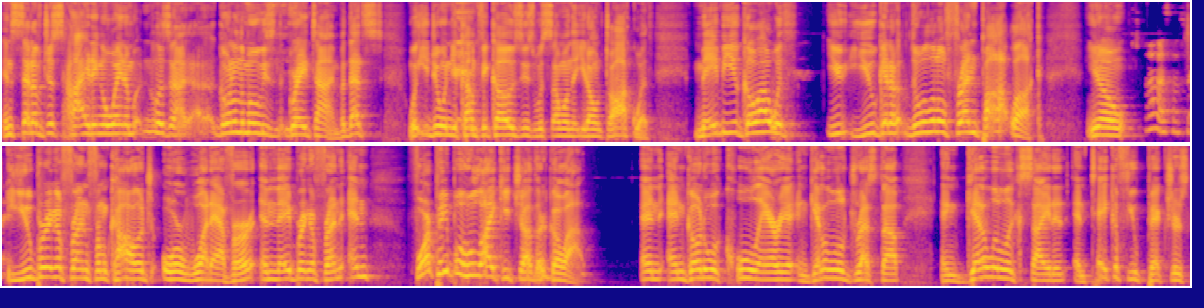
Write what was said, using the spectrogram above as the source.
Instead of just hiding away to listen, I- uh, going to the movies is a great time, but that's what you do in your comfy cozies with someone that you don't talk with. Maybe you go out with you you get a do a little friend potluck. You know, Oh, nice. you bring a friend from college or whatever, and they bring a friend, and four people who like each other go out and and go to a cool area and get a little dressed up and get a little excited and take a few pictures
